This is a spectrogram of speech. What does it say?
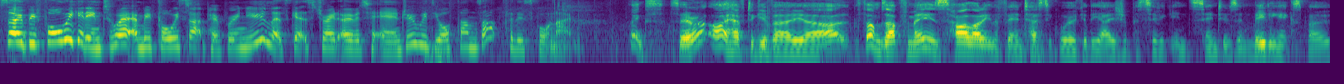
So before we get into it and before we start peppering you, let's get straight over to Andrew with your thumbs up for this fortnight. Thanks, Sarah. I have to give a uh, thumbs up for me is highlighting the fantastic work of the Asia Pacific Incentives and Meeting Expo.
